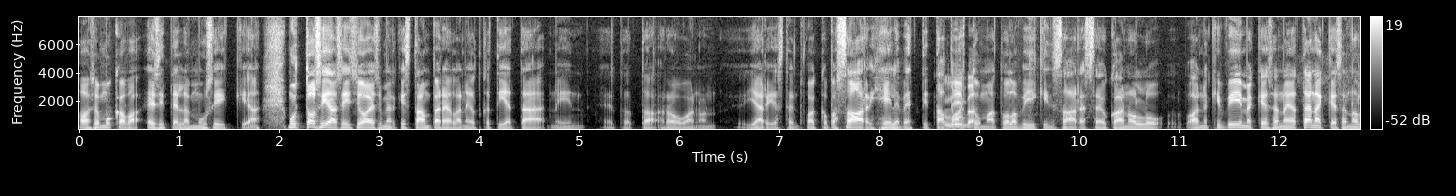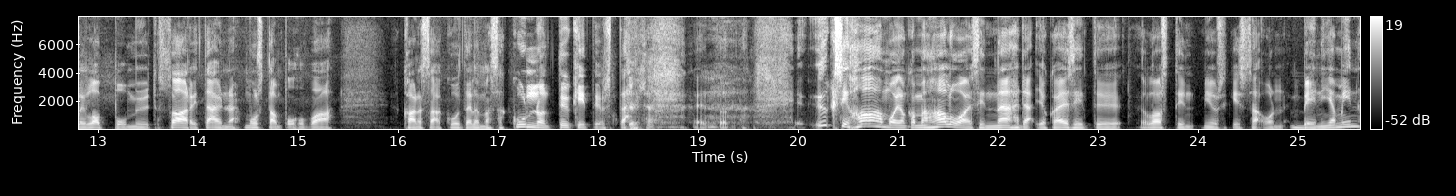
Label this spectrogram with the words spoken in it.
on se mukava esitellä musiikkia. Mutta tosiaan siis jo esimerkiksi Tampereella ne, jotka tietää, niin e, tota, Rouan on järjestänyt vaikkapa Saari Helvetti-tapahtuma tuolla Viikinsaaressa, joka on ollut ainakin viime kesänä ja tänä kesänä oli loppuun myyty. Saari täynnä mustan puhuvaa kansaa kuuntelemassa kunnon tykitystä. Et, tota. Yksi hahmo, jonka mä haluaisin nähdä, joka esiintyy Lostin Musicissa, on Benjamin,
